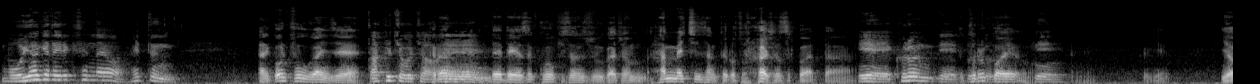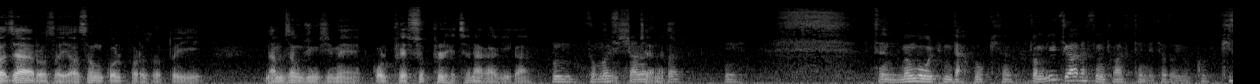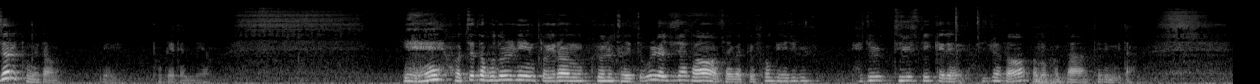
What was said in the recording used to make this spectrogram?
뭐 이야기하다 이렇게 샜나요? 하여튼, 아니 골프가 이제 아, 그쵸, 그쵸. 그런 예. 데 대해서 구호키 선수가 좀 한 맺힌 상태로 돌아가셨을 것 같다. 예, 그런, 예. 그럴 또- 거예요. 예. 그게 여자로서 여성 골퍼로서 또 이 남성 중심의 골프의 숲을 헤쳐나가기가 음, 정말 쉽지 쉽지 않았을 않았어. 것 같아요. 예. 하여튼, 명복을 빕니다. 구호키 선수. 좀 일찍 알았으면 좋았을 텐데, 저도 이거 그 기사를 통해서, 예, 보게 됐네요. 예, 어쨌든 호돌님 또 이런 글을 저희 또 올려주셔서 저희가 또 소개해 줄, 해줄, 드릴 수 있게 돼- 해주셔서 너무 감사드립니다.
